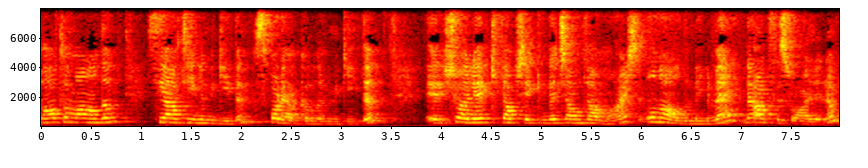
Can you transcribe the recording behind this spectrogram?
paltomu aldım. Siyah jeanimi giydim. Spor ayakkabılarımı giydim. Ee, şöyle kitap şeklinde çantam var. Onu aldım elime ve aksesuarlarım.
